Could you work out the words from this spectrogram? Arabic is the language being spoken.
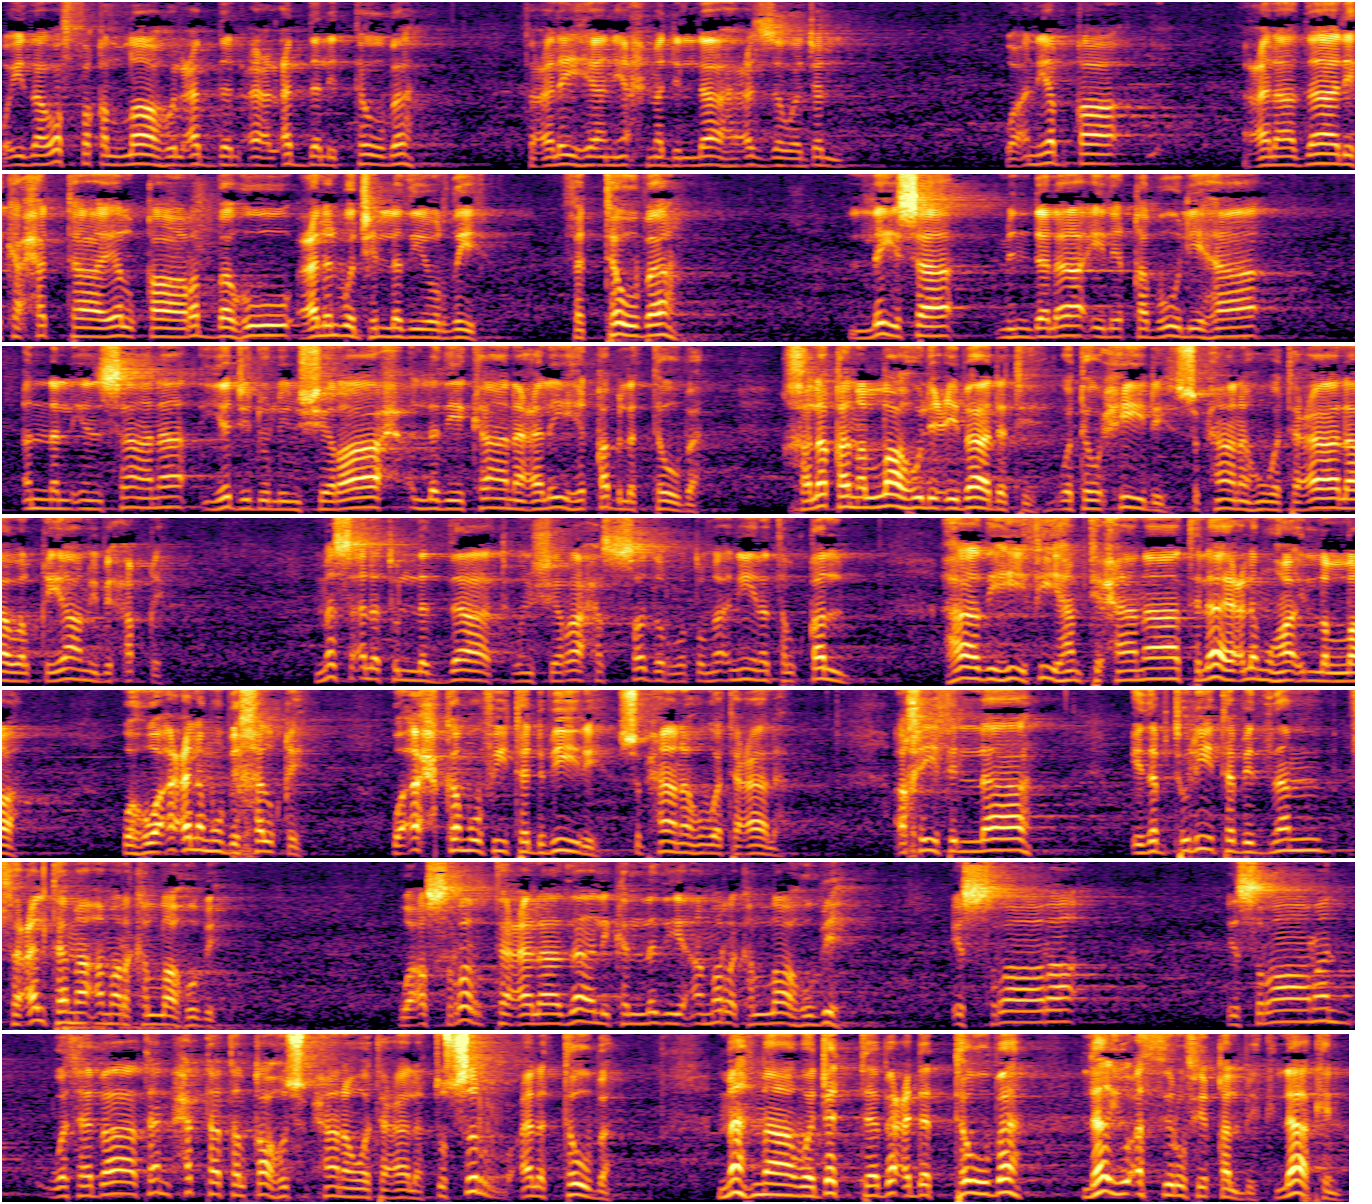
وإذا وفق الله العبد, العبد للتوبة فعليه أن يحمد الله عز وجل وأن يبقى على ذلك حتى يلقى ربه على الوجه الذي يرضيه. فالتوبة ليس من دلائل قبولها أن الإنسان يجد الانشراح الذي كان عليه قبل التوبة. خلقنا الله لعبادته وتوحيده سبحانه وتعالى والقيام بحقه. مسألة اللذات وانشراح الصدر وطمأنينة القلب هذه فيها امتحانات لا يعلمها إلا الله وهو أعلم بخلقه وأحكم في تدبيره سبحانه وتعالى. أخي في الله إذا ابتليت بالذنب فعلت ما أمرك الله به وأصررت على ذلك الذي أمرك الله به إصرارا إصرارا وثباتا حتى تلقاه سبحانه وتعالى. تصر على التوبة. مهما وجدت بعد التوبة لا يؤثر في قلبك. لكن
